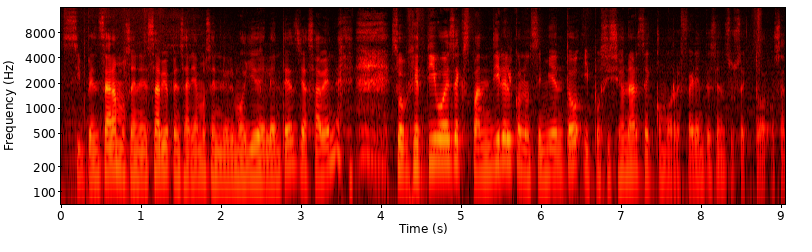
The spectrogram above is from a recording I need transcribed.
Si pensáramos en el sabio, pensaríamos en el emoji de lentes, ya saben. Su objetivo es expandir el conocimiento y posicionarse como referentes en su sector. O sea,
